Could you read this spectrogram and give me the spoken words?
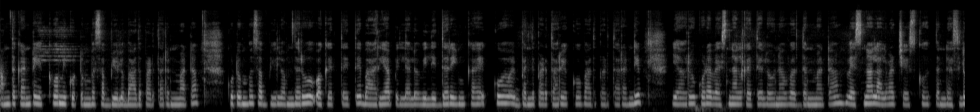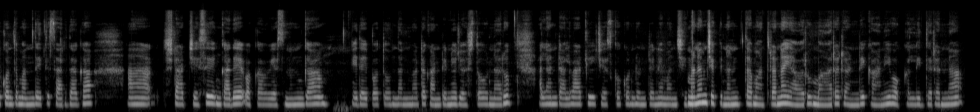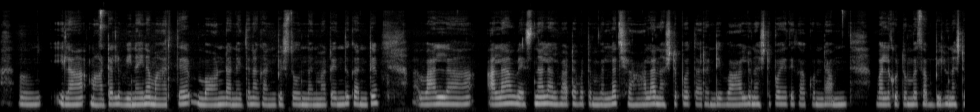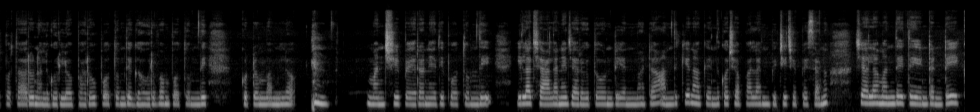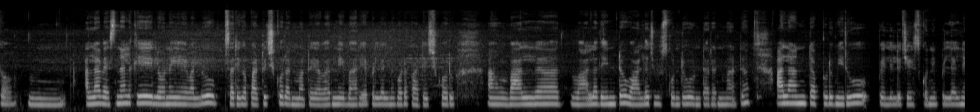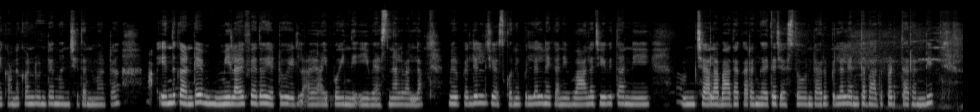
అంతకంటే ఎక్కువ మీ కుటుంబ సభ్యులు బాధపడతారనమాట కుటుంబ సభ్యులు అందరూ ఒక ఎత్తైతే భార్య పిల్లలు వీళ్ళిద్దరు ఇంకా ఎక్కువ ఇబ్బంది పడతారు ఎక్కువ బాధపడతారండి. ఎవరు కూడా వ్యసనాలకు అయితే లోన్ అవ్వద్దనమాట వ్యసనాలు అలవాటు చేసుకోవద్దండి. అసలు కొంతమంది అయితే సరదాగా స్టార్ట్ చేసి ఇంకా అదే ఒక వ్యసనంగా ఇదైపోతుందనమాట కంటిన్యూ చేస్తూ ఉన్నారు. అలాంటి అలవాట్లు చేసుకోకుండా ఉంటేనే మంచిది. మనం చెప్పినంత మాత్రాన ఎవరు మారరండి. కానీ ఒకళ్ళిద్దరన్నా ఇలా మాటలు వినైనా మారితే బాగుండు అయితే నాకు అనిపిస్తూ ఉందనమాట ఎందుకంటే వాళ్ళ అలా వ్యసనాలు అలవాటు అవ్వటం వల్ల చాలా నష్టపోతారండి. వాళ్ళు నష్టపోయేది కాకుండా వాళ్ళ కుటుంబ సభ్యులు నష్టపోతారు నలుగురిలో పరువు పోతుంది గౌరవం పోతుంది కుటుంబంలో మంచి పేరు అనేది పోతుంది. ఇలా చాలానే జరుగుతూ ఉంటాయి అన్నమాట. అందుకే నాకు ఎందుకో చెప్పాలనిపించి చెప్పేశాను. చాలామంది అయితే ఏంటంటే ఇక అలా వ్యసనాలకి లోనయ్యే వాళ్ళు సరిగా పట్టించుకోరు అనమాట ఎవరిని భార్య పిల్లల్ని కూడా పట్టించుకోరు. వాళ్ళ వాళ్ళదేంటో వాళ్ళే చూసుకుంటూ ఉంటారనమాట అలాంటప్పుడు మీరు పెళ్ళిళ్ళు చేసుకొని పిల్లల్ని కనకుండా ఉంటే మంచిదనమాట ఎందుకంటే మీ లైఫ్ ఏదో ఎటు ఇలా అయిపోయింది ఈ వ్యసనాల వల్ల. మీరు పెళ్ళిళ్ళు చేసుకొని పిల్లల్ని కానీ వాళ్ళ జీవితాన్ని చాలా బాధాకరంగా అయితే చేస్తూ ఉంటారు. పిల్లలు ఎంత బాధపడతారండి?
